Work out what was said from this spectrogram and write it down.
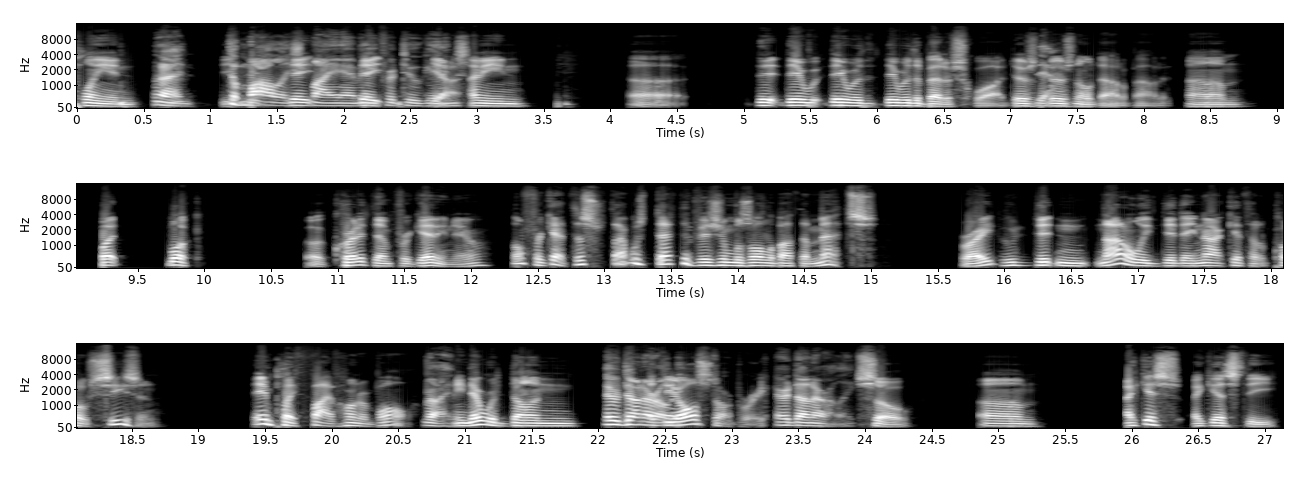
playing Uh, demolished they- Miami they- for two Yeah, games. I mean, uh, they, they were they were they were the better squad. There's Yeah. there's no doubt about it. Um, but look, uh, credit them for getting there. Don't forget this that was that division was all about the Mets, right? Who didn't not only did they not get to the postseason, they didn't play 500 ball. Right. I mean, they were done They were done at early. the All Star break. They were done early. So, um, I guess I guess the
